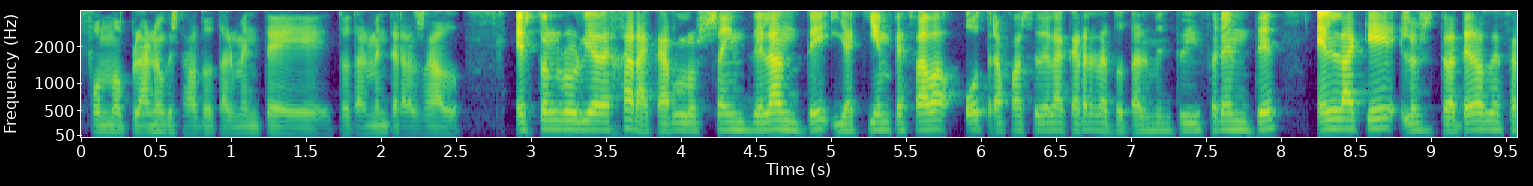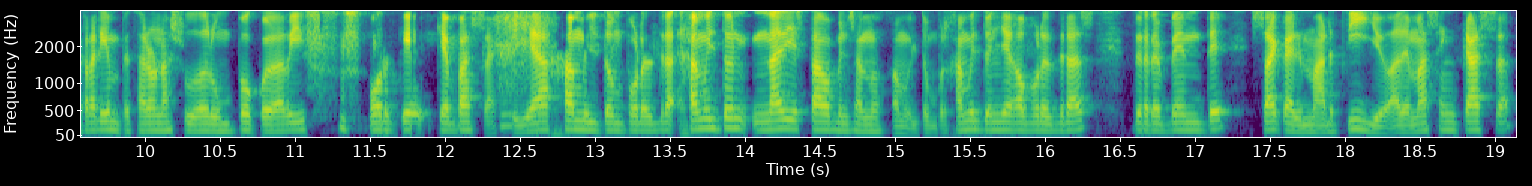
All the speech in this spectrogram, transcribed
fondo plano que estaba totalmente, totalmente rasgado. Esto nos volvía a dejar a Carlos Sainz delante y aquí empezaba otra fase de la carrera totalmente diferente en la que los estrategas de Ferrari empezaron a sudar un poco, David, porque ¿qué pasa? Que ya Hamilton por detrás, Hamilton, nadie estaba pensando en Hamilton, pues Hamilton llega por detrás, de repente saca el martillo, además en casa,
